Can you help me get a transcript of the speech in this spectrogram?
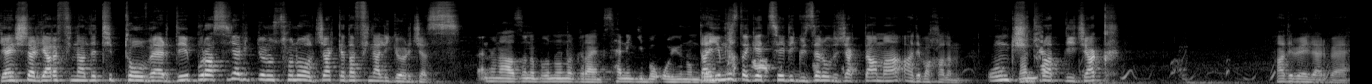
Gençler yarı finalde tiptoe verdi. Burası ya videonun sonu olacak ya da finali göreceğiz. Senin ağzını burnunu kırayım. Senin gibi oyunum. Dayımız da geçseydi güzel olacaktı ama hadi bakalım. 10 kişi tur atlayacak. Hadi beyler be.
